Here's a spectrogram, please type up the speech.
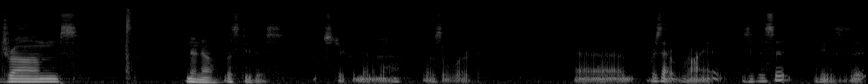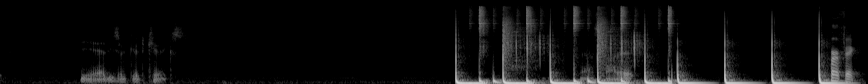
drums. No, no. Let's do this. Strictly minimal. Those will work. Um, where's that riot? Is it this it? I think this is it. Yeah, these are good kicks. That's not it. Perfect.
